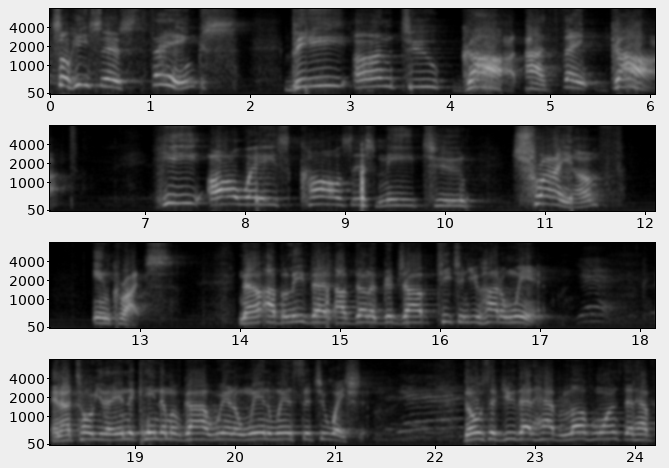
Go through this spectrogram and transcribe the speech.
So he says, Thanks be unto God. I thank God. He always causes me to triumph in Christ. Now, I believe that I've done a good job teaching you how to win. Yeah. And I told you that in the kingdom of God, we're in a win win situation. Yeah. Those of you that have loved ones that have,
